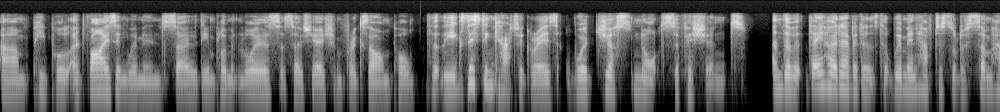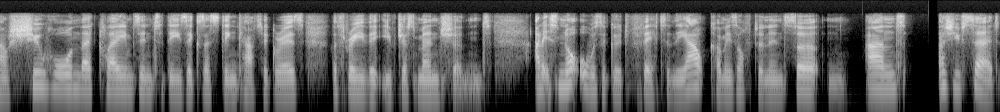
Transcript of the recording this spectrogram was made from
um, people advising women. So, the Employment Lawyers Association, for example, that the existing categories were just not sufficient. And that they heard evidence that women have to sort of somehow shoehorn their claims into these existing categories, the three that you've just mentioned. And it's not always a good fit, and the outcome is often uncertain. And as you've said,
